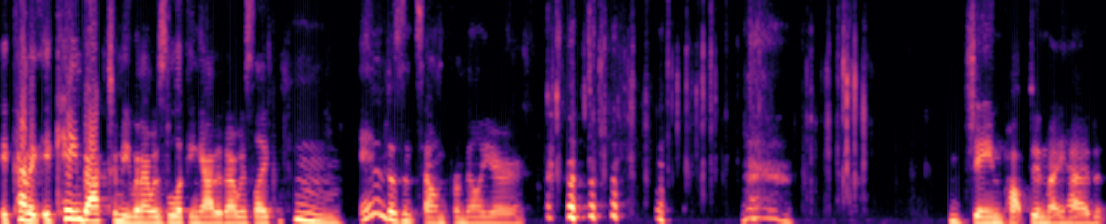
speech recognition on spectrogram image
it kind of it came back to me when I was looking at it. I was like, hmm, Anne doesn't sound familiar. Jane popped in my head.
